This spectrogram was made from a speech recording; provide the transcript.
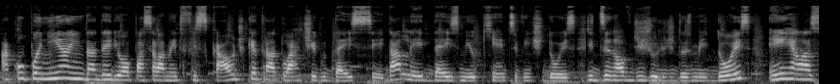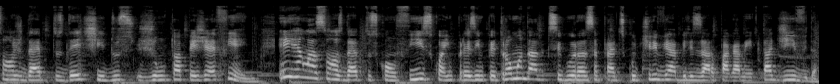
A companhia ainda aderiu ao parcelamento fiscal de que trata o artigo 10C da Lei 10.522, de 19 de julho de 2002, em relação aos débitos detidos junto à PGFN. Em relação aos débitos com fisco, a empresa impetrou mandado de segurança para discutir e viabilizar o pagamento da dívida.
